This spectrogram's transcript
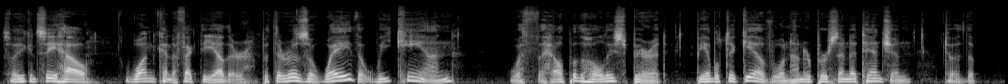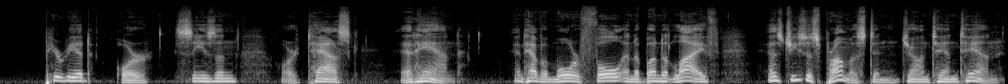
So you can see how one can affect the other, but there is a way that we can, with the help of the Holy Spirit, be able to give 100% attention to the period or season or task at hand and have a more full and abundant life as Jesus promised in John 10:10. 10, 10.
